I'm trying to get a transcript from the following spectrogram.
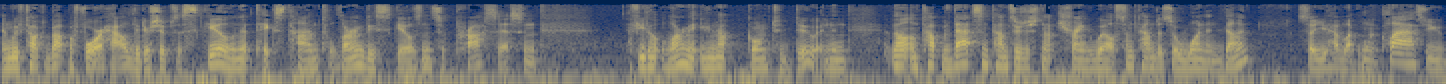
And we've talked about before how leadership's a skill and it takes time to learn these skills and it's a process. And if you don't learn it, you're not going to do it. And then on top of that, sometimes they're just not trained well. Sometimes it's a one and done. So you have like one class, you're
